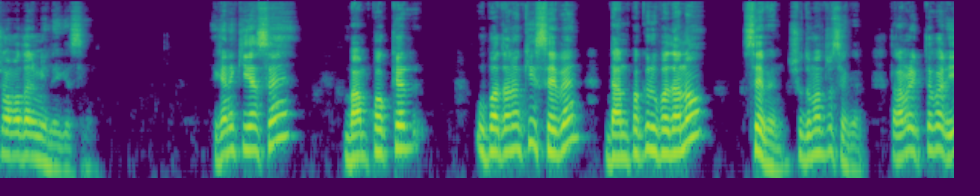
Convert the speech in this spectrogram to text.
সমাধান মিলে গেছে। এখানে কি আছে? বাম পক্ষের উপাদানও কি সেভেন ডান পক্ষের উপাদানও সেভেন শুধুমাত্র সেভেন তাহলে আমরা লিখতে পারি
